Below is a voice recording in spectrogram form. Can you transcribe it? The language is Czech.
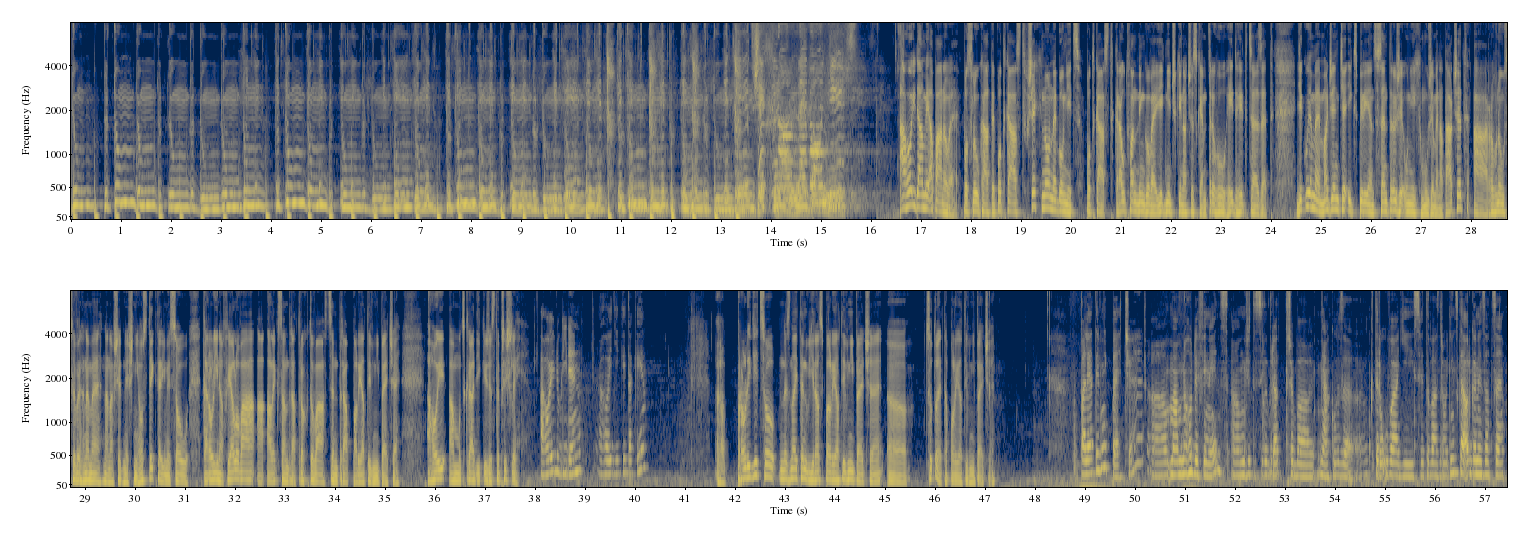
Doom, dum, doom, doom, dum, doom, dum, doom, doom. Ahoj dámy a pánové, posloucháte podcast Všechno nebo nic, podcast crowdfundingové jedničky na českém trhu HitHit.cz. Děkujeme Magentě Experience Center, že u nich můžeme natáčet a rovnou se vrhneme na naše dnešní hosty, kterými jsou Karolína Fialová a Alexandra Trochtová z Centra paliativní péče. Ahoj a moc krát díky, že jste přišli. Ahoj, dobrý den. Ahoj, díky taky. Eh, pro lidi, co neznají ten výraz paliativní péče, eh, co to je ta paliativní péče? Paliativní péče uh, má mnoho definic a můžete si vybrat třeba nějakou, ze, kterou uvádí Světová zdravotnická organizace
